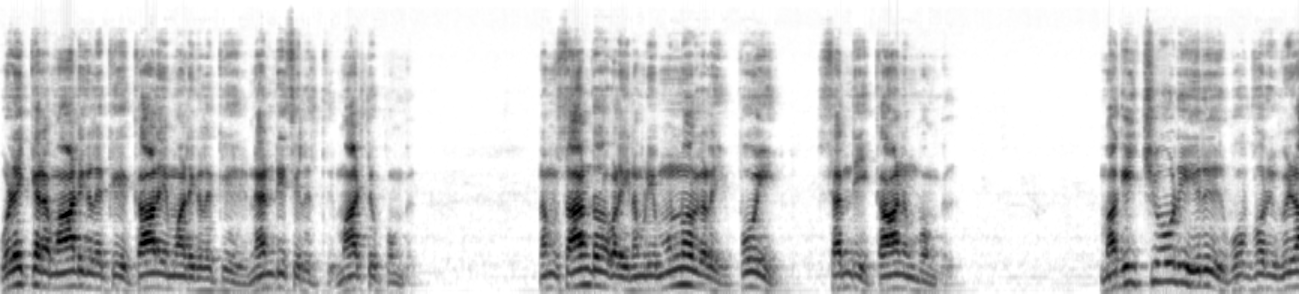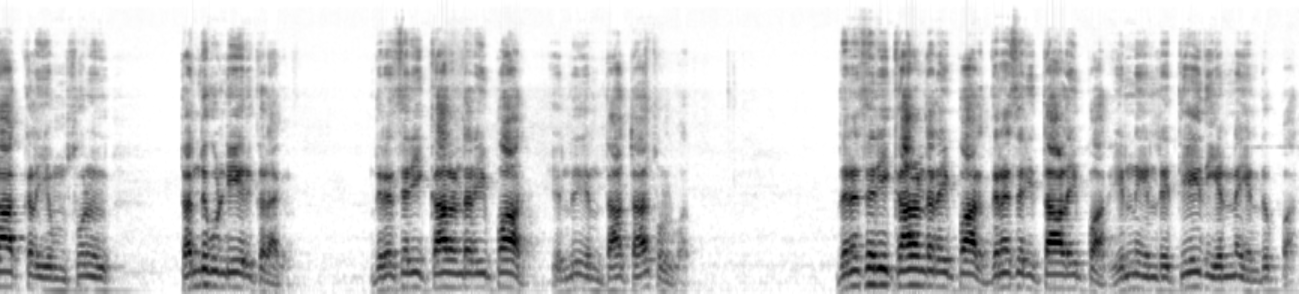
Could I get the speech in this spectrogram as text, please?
உழைக்கிற மாடுகளுக்கு காளை மாடுகளுக்கு நன்றி செலுத்து. மாட்டுப் பொங்கல். நம் சான்றோர்களை நம்முடைய முன்னோர்களை போய் சந்தி காணும் பொங்கல். மகிழ்ச்சியோடு இரு. ஒவ்வொரு விழாக்களையும் தந்து கொண்டே இருக்கிறார்கள். தினசரி காலண்டரை பார் என்று என் தாத்தா சொல்வார். தினசரி காலண்டரை பார் தினசரி தாளை பார். என்ன என்ற தேதி என்ன என்று பார்.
